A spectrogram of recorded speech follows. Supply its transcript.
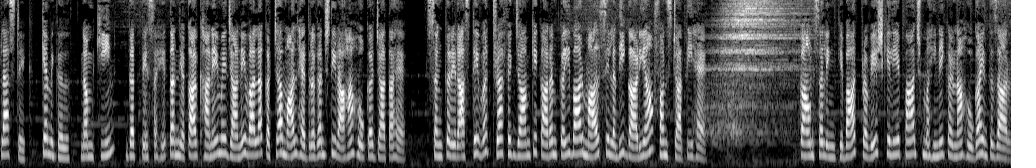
प्लास्टिक केमिकल, नमकीन, गत्ते सहित अन्य कारखाने में जाने वाला कच्चा माल हैदरगंज तिराहा होकर जाता है। संकरे रास्ते व ट्रैफ़िक जाम के कारण कई बार माल से लदी गाड़ियाँ फंस जाती है। काउंसलिंग के बाद प्रवेश के लिए पाँच महीने करना होगा इंतज़ार।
